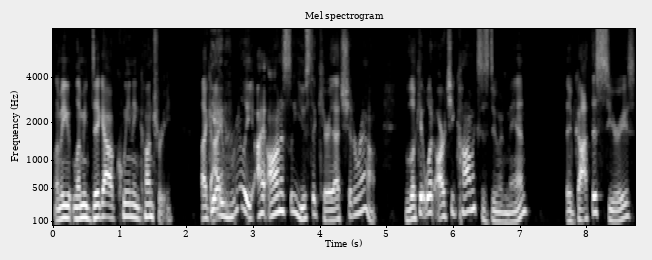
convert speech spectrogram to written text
Let me let me dig out Queen and Country. Like I really, I honestly used to carry that shit around. Look at what Archie Comics is doing, man. They've got this series.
